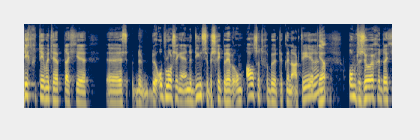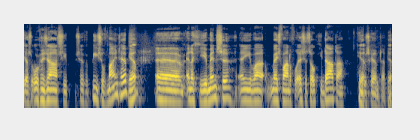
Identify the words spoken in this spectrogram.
dichtgetimmerd hebt. Dat je de, de oplossingen en de diensten beschikbaar hebt om als het gebeurt te kunnen acteren. Ja. Om te zorgen dat je als organisatie zeg maar, peace of mind hebt. Ja. Eh, en dat je je mensen en je wa- meest waardevolle assets, ook je data, Ja. beschermd hebt. Ja.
